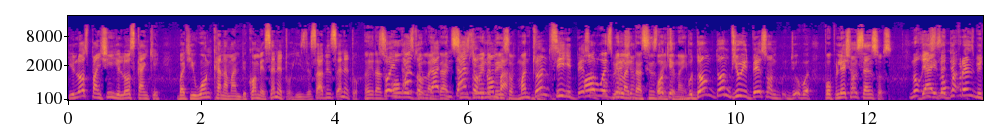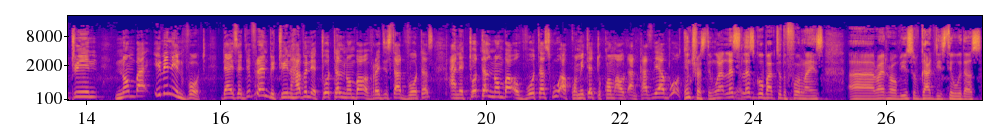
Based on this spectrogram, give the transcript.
He lost Pankshin, he lost Kanke. But he won Kanam and become a senator. He's the southern senator. It has so in always terms been of like that in since terms during the of days number, of Mantu. Don't see it based Always on been like that since okay, 99. But don't don't view it based on uh, population census. No, there it's is a difference between number, even in vote. There is a difference between having a total number of registered voters and a total number of voters who are committed to come out and cast their vote. Interesting. Well, let's let's go back to the phone lines. Uh, right, Rob Yusuf Gagdi is still with us.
